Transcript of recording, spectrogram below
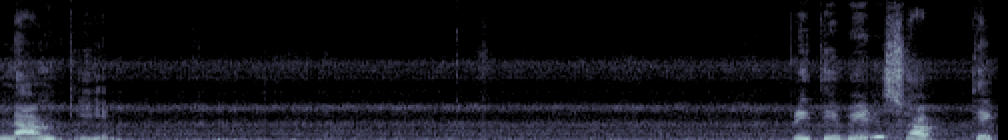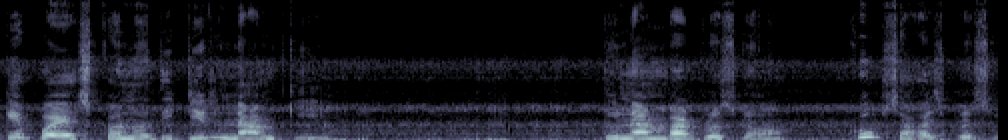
নাম কি? পৃথিবীর সব থেকে বয়স্ক নদীটির নাম কি? দু নাম্বার প্রশ্ন, খুব সহজ প্রশ্ন।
